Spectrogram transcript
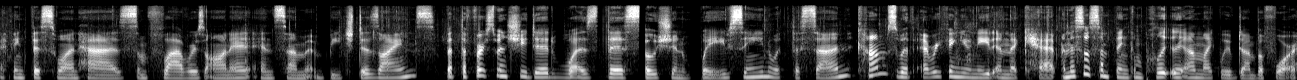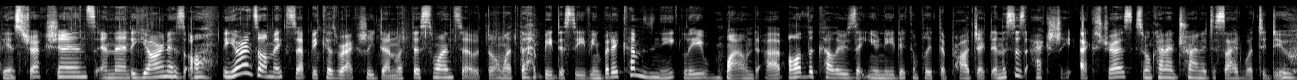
I think this one has some flowers on it and some beach designs. But the first one she did was this ocean wave scene with the sun. Comes with everything you need in the kit. And this is something completely unlike we've done before. The instructions and then the yarn is all, the yarn's all mixed up because we're actually done with this one. So don't let that be deceiving, but it comes neatly wound up. All the colors that you need to complete the project. And this is actually extras. So I'm kind of trying to decide what to do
